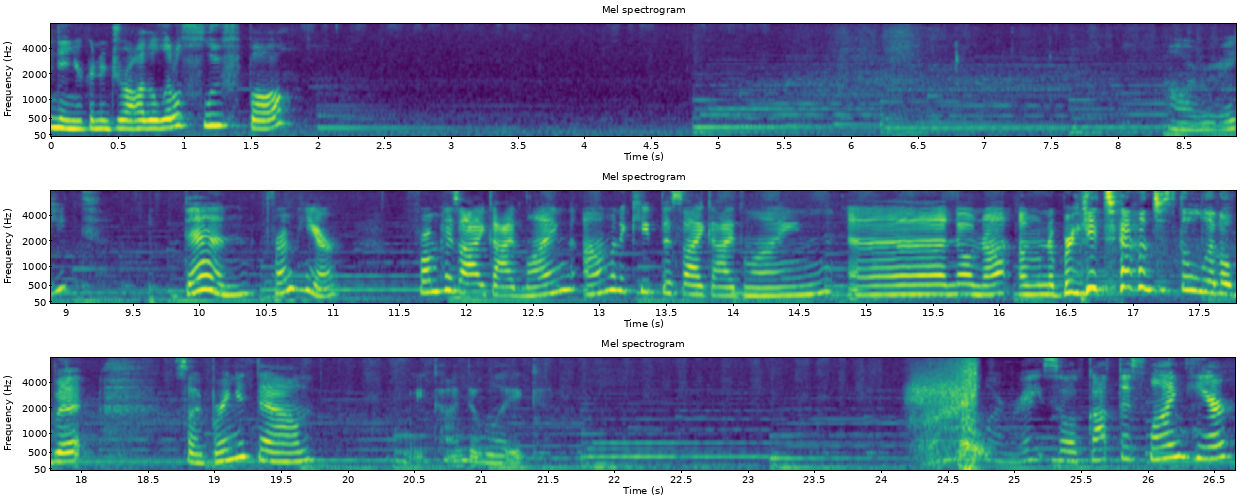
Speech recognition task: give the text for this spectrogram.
And then you're going to draw the little floof ball. Alright. Then, from here, from his eye guideline, I'm going to keep this eye guideline. Uh, no, I'm not. I'm going to bring it down just a little bit. So I bring it down. We kind of like... Alright, so I've got this line here.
